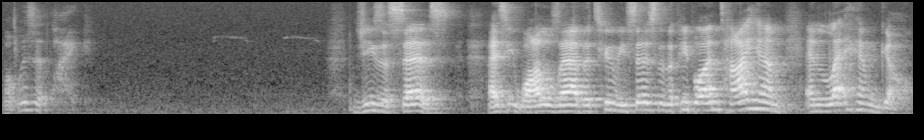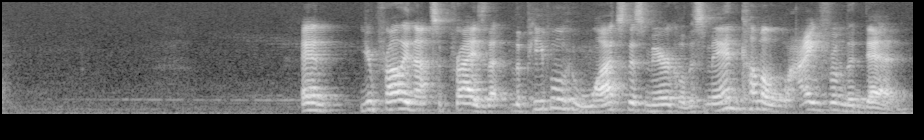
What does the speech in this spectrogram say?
What was it like? Jesus says as he waddles out of the tomb, he says to the people, Untie him and let him go. And you're probably not surprised that the people who watched this miracle, this man come alive from the dead,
